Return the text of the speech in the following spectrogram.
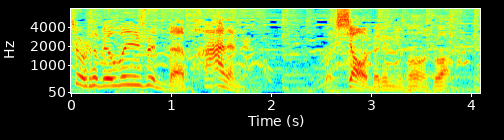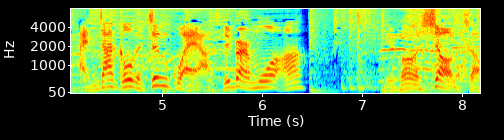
就是特别温顺的趴在那儿。我笑着跟女朋友说：“哎，你家狗可真乖啊，随便摸啊。”女朋友笑了笑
